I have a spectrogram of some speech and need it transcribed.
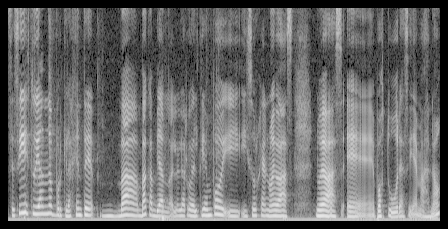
se sigue estudiando porque la gente va, va cambiando a lo largo del tiempo y, surgen nuevas, nuevas eh, posturas y demás, ¿no?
